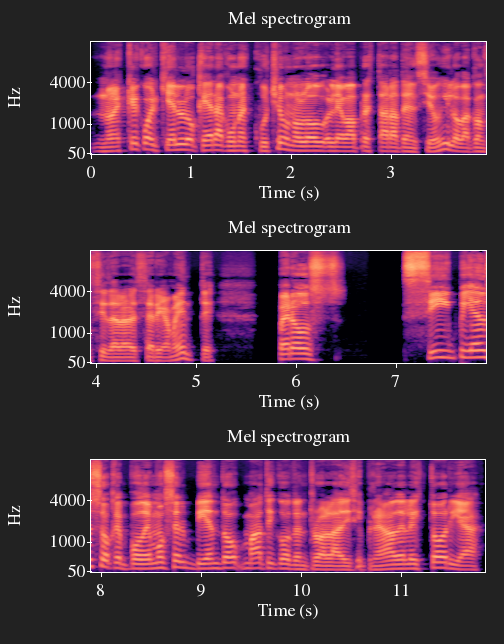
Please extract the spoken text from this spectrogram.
no es que cualquier lo que que uno escuche uno le va a prestar atención y lo va a considerar seriamente, pero sí pienso que podemos ser bien dogmáticos dentro de la disciplina de la historia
